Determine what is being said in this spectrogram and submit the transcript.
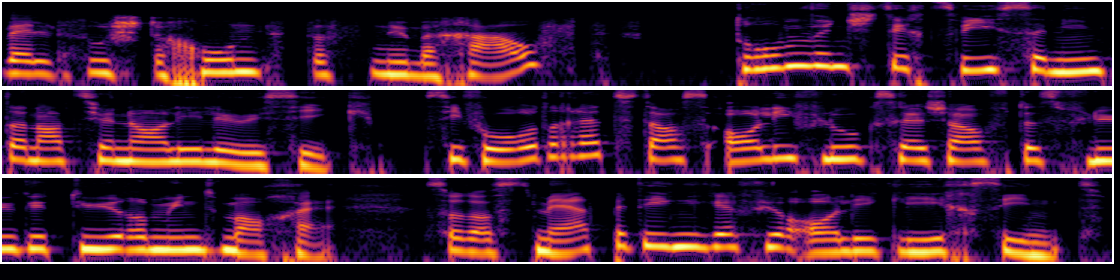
weil sonst der Kunde das nicht mehr kauft. Darum wünscht sich Swiss eine internationale Lösung. Sie fordern, dass alle Fluggesellschaften das Flüge teurer machen müssen, sodass die Mehrbedingungen für alle gleich sind.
